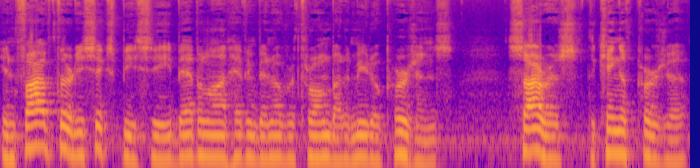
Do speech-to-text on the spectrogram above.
In 536 BC, Babylon having been overthrown by the Medo Persians, Cyrus, the king of Persia,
